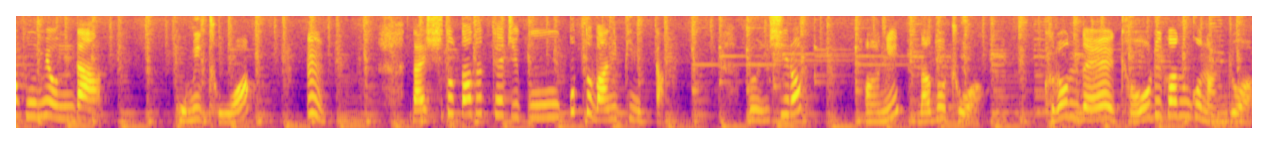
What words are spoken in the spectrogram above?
드디어 봄이 온다. 봄이 좋아? 응. 날씨도 따뜻해지고 꽃도 많이 피니까. 넌 싫어? 아니, 나도 좋아. 그런데 겨울이 가는 건 안 좋아.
